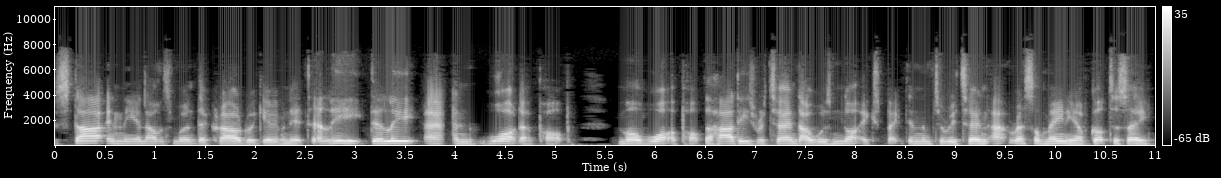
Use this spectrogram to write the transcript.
starting the announcement, the crowd were giving it delete, delete, and a pop. More a pop. The Hardys returned. I was not expecting them to return at WrestleMania, I've got to say.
